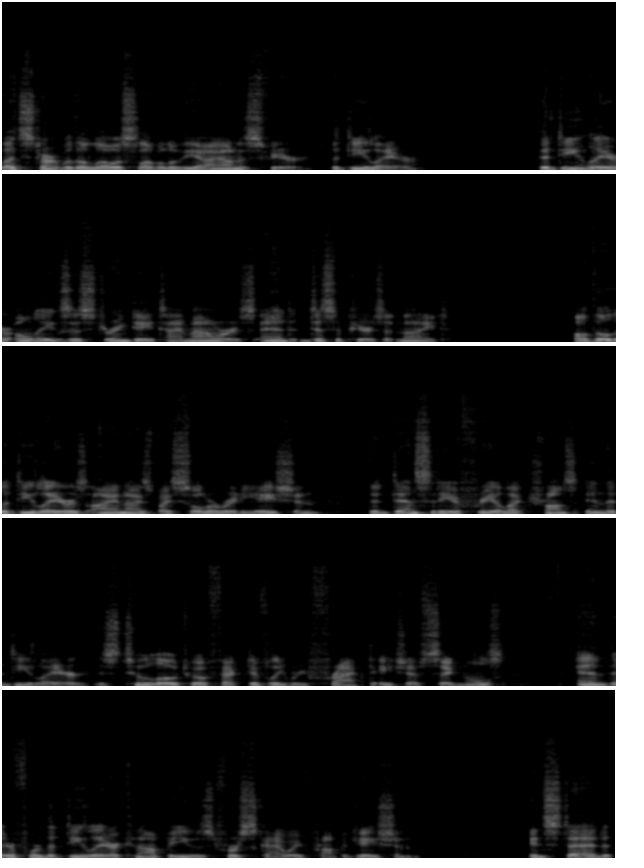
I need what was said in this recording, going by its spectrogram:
Let's start with the lowest level of the ionosphere, the D layer. The D layer only exists during daytime hours and disappears at night. Although the D layer is ionized by solar radiation, the density of free electrons in the D layer is too low to effectively refract HF signals, and therefore the D layer cannot be used for skywave propagation. Instead,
